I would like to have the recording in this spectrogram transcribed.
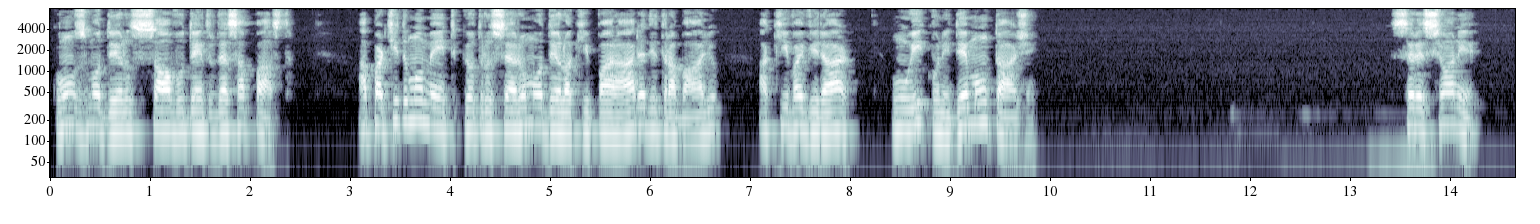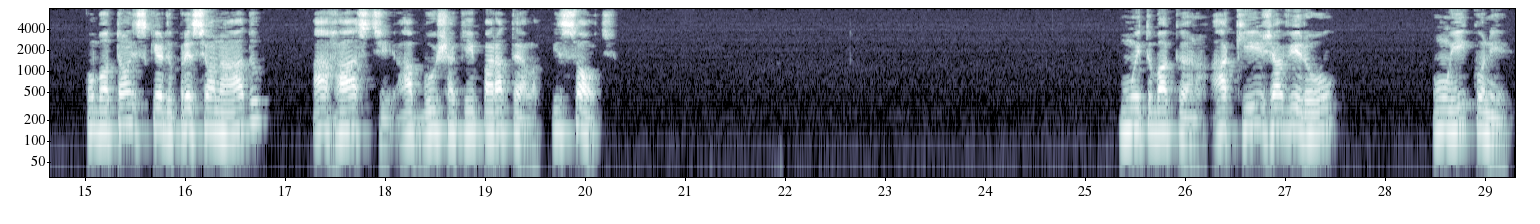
com os modelos salvo dentro dessa pasta. A partir do momento que eu trouxer um modelo aqui para a área de trabalho, aqui vai virar um ícone de montagem. Selecione com o botão esquerdo pressionado, arraste a bucha aqui para a tela e solte. Muito bacana. Aqui já virou um ícone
